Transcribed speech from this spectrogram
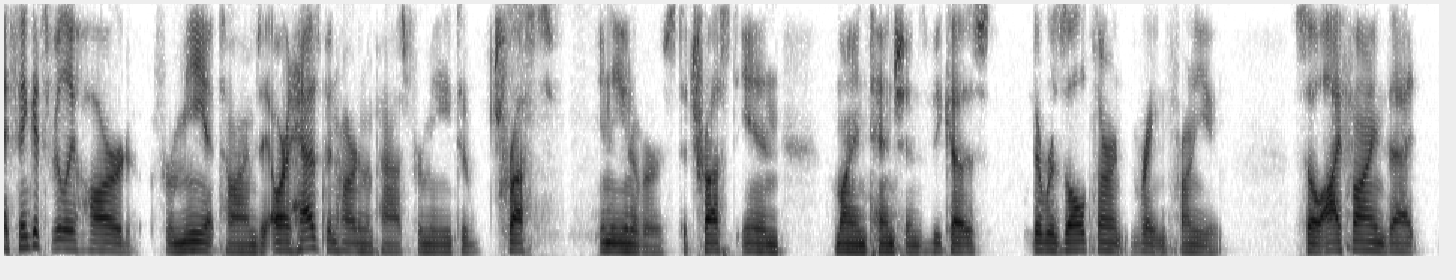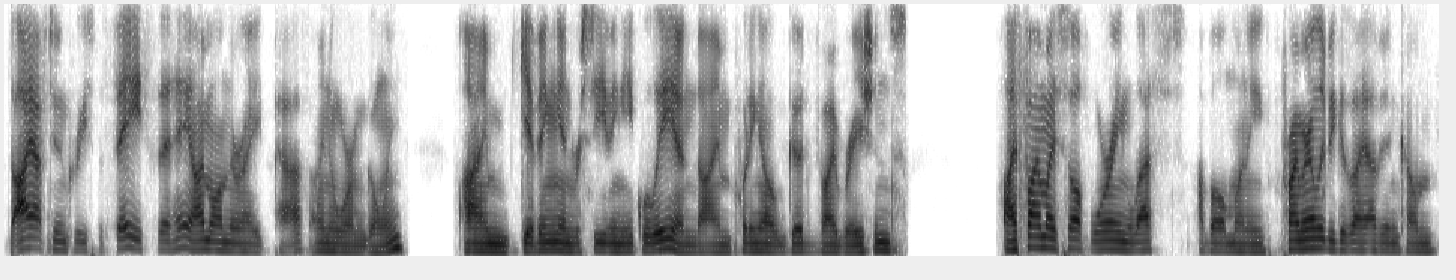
I think it's really hard for me at times, or it has been hard in the past for me to trust in the universe, to trust in my intentions, because the results aren't right in front of you. So I find that I have to increase the faith that, hey, I'm on the right path. I know where I'm going. I'm giving and receiving equally, and I'm putting out good vibrations. I find myself worrying less about money, primarily because I have income.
